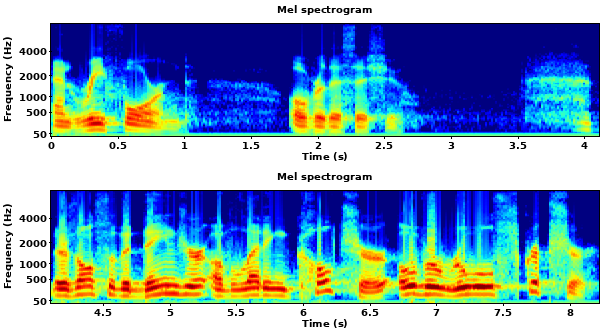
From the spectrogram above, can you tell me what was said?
and reformed over this issue. There's also the danger of letting culture overrule Scripture.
